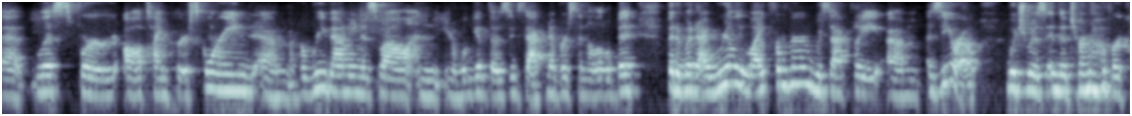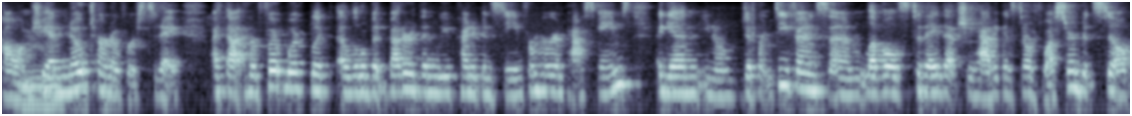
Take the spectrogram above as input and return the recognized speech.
that list for all time career scoring, um, her rebounding as well, and you know we'll give those exact numbers in a little bit. But what I really like from her was actually um, a zero, which was in the turnover column. Mm. She had mm. no turnovers today. I thought her footwork looked a little bit better than we've kind of been seeing from her in past games. Again, you know, different defense um, levels today that she had against Northwestern, but still,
